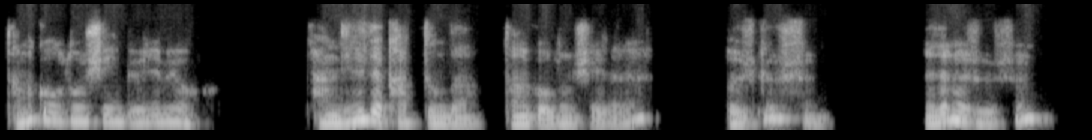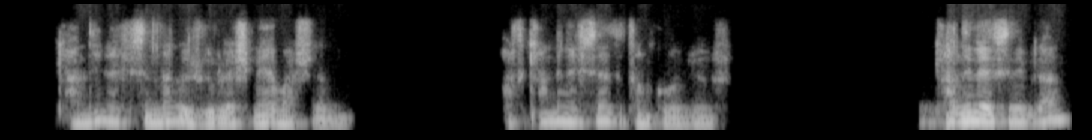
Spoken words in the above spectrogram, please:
Tanık olduğun şeyin bir önemi yok. Kendini de kattığında tanık olduğun şeylere özgürsün. Neden özgürsün? Kendi nefsinden özgürleşmeye başladın. Artık kendi nefsine de tanık olabiliyorsun. Kendi nefsini bilen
